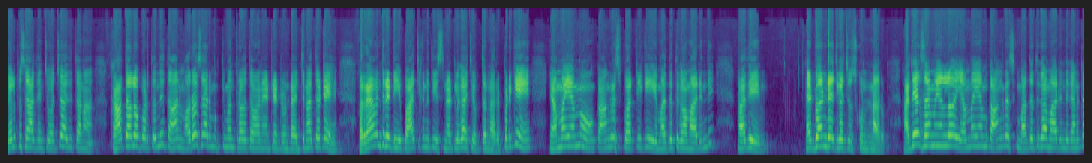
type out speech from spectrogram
గెలుపు సాధించవచ్చు. అది తన ఖాతాలో పడుతుంది. తాను మరోసారి ముఖ్యమంత్రి అవుతాం అనేటటువంటి అంచనాతోటే రేవంత్ రెడ్డి ఈ పాచికను తీసినట్లుగా చెప్తున్నారు. ఇప్పటికీ ఎంఐఎం కాంగ్రెస్ పార్టీకి మద్దతుగా మారింది. అది అడ్వాంటేజ్గా చూసుకుంటున్నారు. అదే సమయంలో ఎంఐఎం కాంగ్రెస్కి మద్దతుగా మారింది కనుక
